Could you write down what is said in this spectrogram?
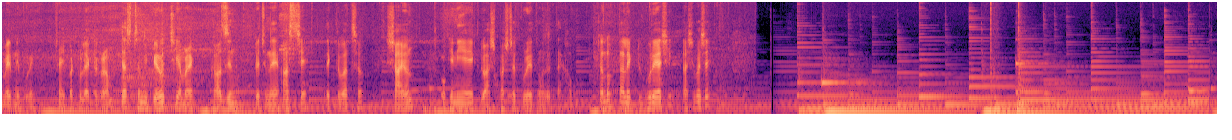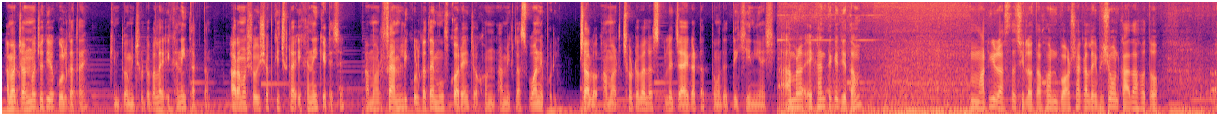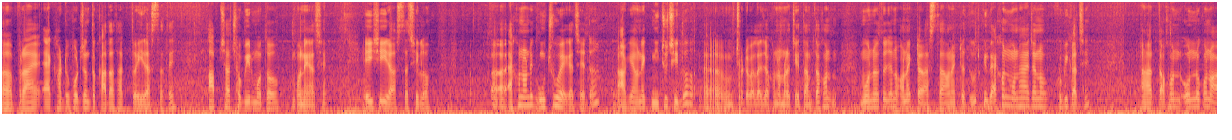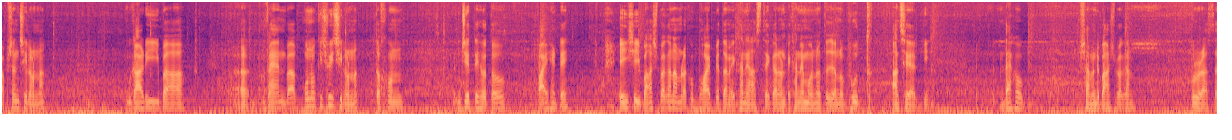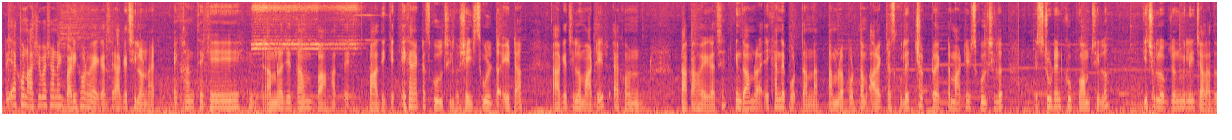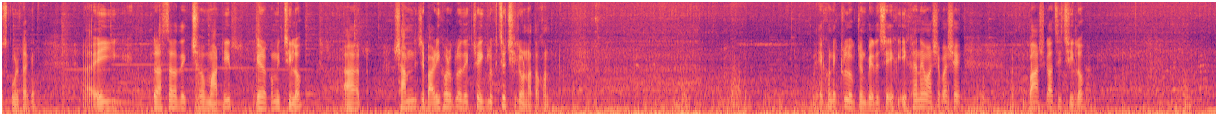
মেদিনীপুরে, চাইপাট বলে একটা গ্রাম। জাস্ট আমি বেরোচ্ছি, আমার এক কাজিন পেছনে আসছে, দেখতে পাচ্ছ, সায়ন। ওকে নিয়ে একটু আশপাশটা ঘুরে তোমাদের দেখাবো। চলো, তাহলে একটু ঘুরে আসি আশেপাশে। আমার জন্ম যদিও কলকাতায়, কিন্তু আমি ছোটবেলায় এখানেই থাকতাম। আর আমার শৈশব কিছুটা এখানেই কেটেছে। আমার ফ্যামিলি কলকাতায় মুভ করে যখন আমি ক্লাস ওয়ানে পড়ি। চলো, আমার ছোটবেলার স্কুলের জায়গাটা তোমাদের দেখিয়ে নিয়ে আসি। আমরা এখান থেকে যেতাম। মাটির রাস্তা ছিল, তখন বর্ষাকালে ভীষণ কাদা হতো। প্রায় এক হাঁটু পর্যন্ত কাদা থাকতো এই রাস্তাতে। আবছা ছবির মতো মনে আছে। এই সেই রাস্তা ছিল। এখন অনেক উঁচু হয়ে গেছে এটা। আগে অনেক নিচু ছিল ছোটবেলায় যখন আমরা যেতাম। তখন মনে হতো যেন অনেকটা রাস্তা, অনেকটা দূর। কিন্তু এখন মনে হয় যেন খুবই কাছে। আর তখন অন্য কোনো অপশান ছিল না। গাড়ি বা ভ্যান বা কোনো কিছুই ছিল না। তখন যেতে হতো পায়ে হেঁটে। এই সেই বাঁশবাগান আমরা খুব ভয় পেতাম এখানে আসতে, কারণ এখানে মনে হতো যেন ভূত আছে আর কি। দেখো, সামনে বাঁশবাগান। পুরো রাস্তাটি। এখন আশেপাশে অনেক বাড়িঘর হয়ে গেছে, আগে ছিল না। এখান থেকে আমরা যেতাম বাঁ হাতে, বাঁ দিকে। এখানে একটা স্কুল ছিল, সেই স্কুলটা এটা। আগে ছিল মাটির, এখন পাকা হয়ে গেছে। কিন্তু আমরা এখানে পড়তাম না। আমরা পড়তাম আরেকটা স্কুলে, ছোট্ট একটা মাটির স্কুল ছিল। স্টুডেন্ট খুব কম ছিল। কিছু লোকজন মিলেই চালাতো স্কুলটাকে। এই রাস্তাটা দেখছ, মাটির, এরকমই ছিল। আর সামনে যে বাড়িঘরগুলো দেখছ, এগুলো কিছু ছিল না তখন। এখন একটু লোকজন বেড়েছে। এখ- এখানেও আশেপাশে বাঁশ গাছই ছিল।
